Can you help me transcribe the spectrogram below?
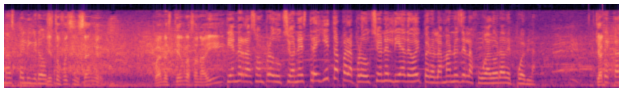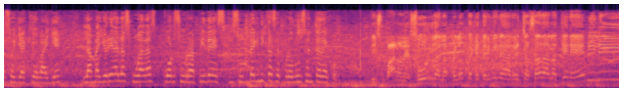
Más peligroso. Y esto fue sin sangre. Bueno, tiene razón ahí. Tiene razón producción. Estrellita para producción el día de hoy, pero la mano es de la jugadora de Puebla. En este caso, Jackie Ovalle. La mayoría de las jugadas por su rapidez y su técnica se producen, te dejo. Disparo de zurda, la pelota que termina rechazada la tiene Emily.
